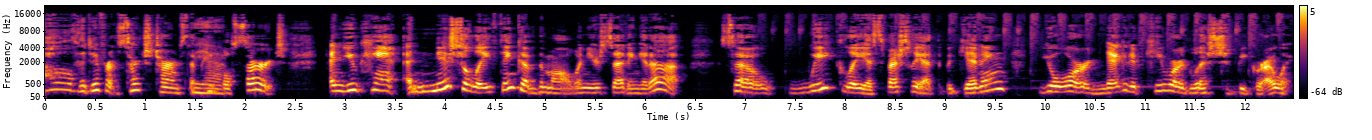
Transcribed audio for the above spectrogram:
all the different search terms that yeah. people search. And you can't initially think of them all when you're setting it up. So weekly, especially at the beginning, your negative keyword list should be growing.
